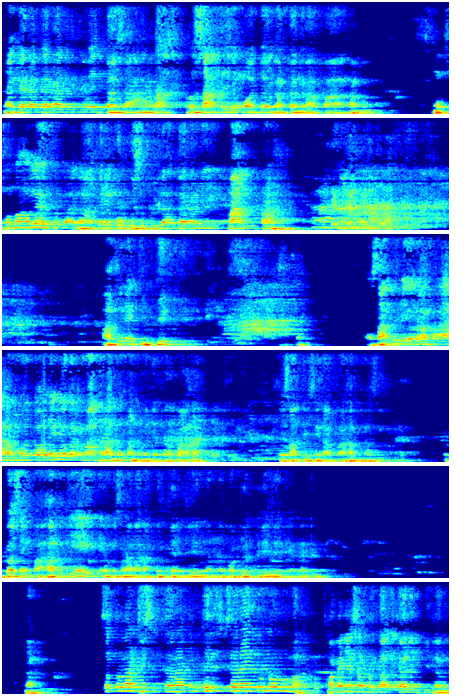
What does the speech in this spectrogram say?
Nah gara-gara ditulis bahasa Arab, terus satu yang mau kadang kamu. Mau soleh sudah lah, akhirnya buku sebelah darah ini mantra. Akhirnya dibit. Santri ya ora paham, mocone yo kayak mantra tenan banyak paham. Ya santri sing paham masih. Mergo sing paham kiai ini wis ora ngarep berjanji nang padha dene ya. Nah, setelah disejarahkan dari sejarah itu normal. Makanya saya berkali-kali bilang,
